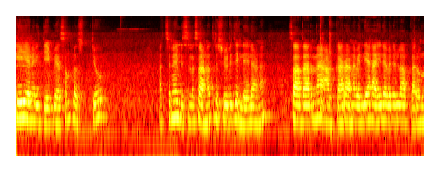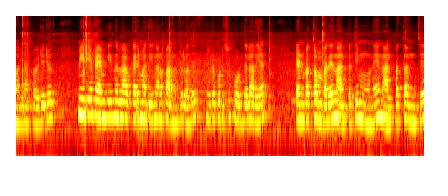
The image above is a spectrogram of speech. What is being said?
ടി ഐ ആണ് വിദ്യാഭ്യാസം പ്ലസ് ടു. അച്ഛന് ബിസിനസ്സാണ്. തൃശ്ശൂർ ജില്ലയിലാണ്. സാധാരണ ആൾക്കാരാണ്. വലിയ ഹൈ ലെവലുള്ള ആൾക്കാരൊന്നുമല്ല. അപ്പോൾ അവരൊരു മീഡിയം ഫാമിലിയിൽ നിന്നുള്ള ആൾക്കാർ മതി എന്നാണ് പറഞ്ഞിട്ടുള്ളത്. ഇവരെക്കുറിച്ച് കൂടുതൽ അറിയാൻ എൺപത്തൊമ്പത് നാൽപ്പത്തി മൂന്ന് നാൽപ്പത്തഞ്ച്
